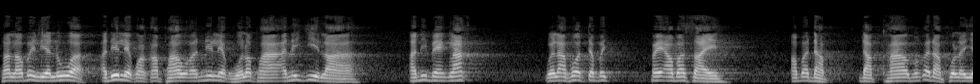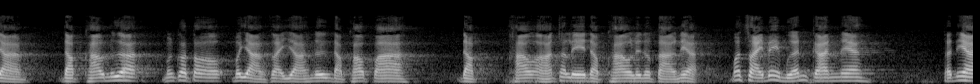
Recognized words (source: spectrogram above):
ถ้าเราไม่เรียนรู้ว่า อันนี้เรียกว่ากะเพราอันนี้เรียกหัวละพา อันนี้ยี่ลา อันนี้แมงลัก เวลาพอจะไปไปเอามาใส่ เอามาดับ ดับคาวมันก็ดับคนละอย่าง ดับคาวเนื้อ มันก็ต้องเอามาอย่างใส่อย่างหนึ่งดับคาวปลาดับคาวอาหารทะเล ดับคาวอะไรต่าง ๆ เนี่ยมันใส่ไม่เหมือนกันเนี่ยตอนเนี้ย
